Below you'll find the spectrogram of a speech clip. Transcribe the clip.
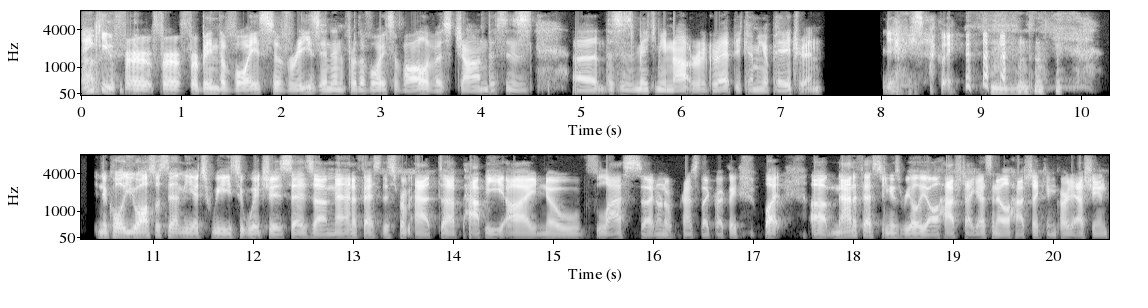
Thank you for for for being the voice of reason and for the voice of all of us, Jon. This is uh, this is making me not regret becoming a patron. Yeah, exactly. Nicole, you also sent me a tweet which is says uh, manifest this from at uh, Pappy I know last I don't know if I pronounced that correctly, but uh, manifesting is real, y'all. Hashtag SNL. Hashtag Kim Kardashian.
